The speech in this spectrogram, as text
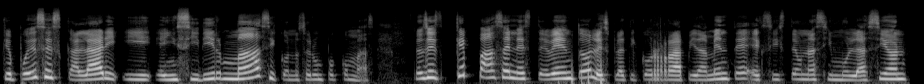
que puedes escalar y, y, e incidir más y conocer un poco más. Entonces, ¿qué pasa en este evento? Les platico rápidamente. Existe una simulación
